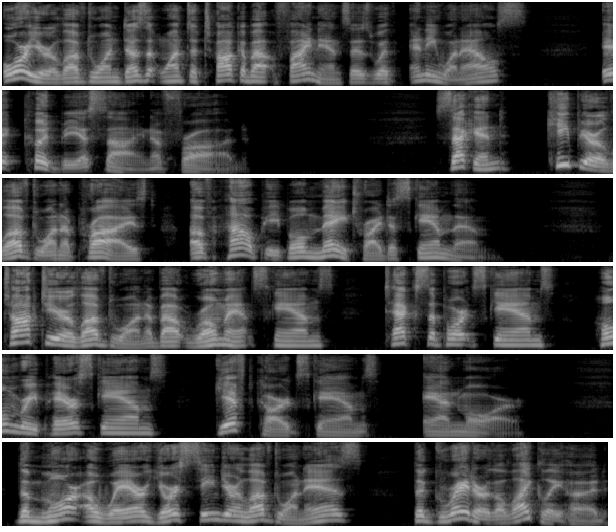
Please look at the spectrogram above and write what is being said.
or your loved one doesn't want to talk about finances with anyone else, it could be a sign of fraud. Second, keep your loved one apprised of how people may try to scam them. Talk to your loved one about romance scams, tech support scams, home repair scams, gift card scams, and more. The more aware your senior loved one is, the greater the likelihood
